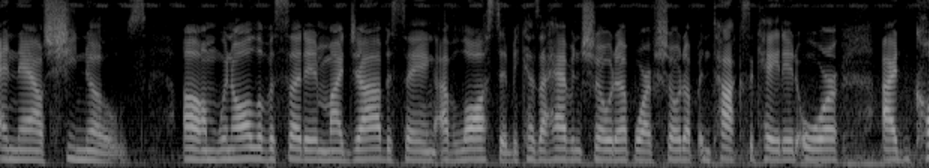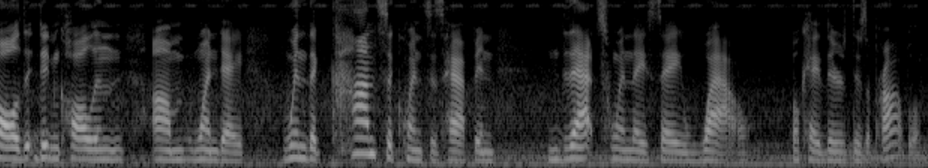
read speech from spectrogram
and now she knows um, when all of a sudden my job is saying I've lost it because I haven't showed up or I've showed up intoxicated or I called didn't call in um, one day. When the consequences happen, that's when they say, "Wow, okay, there's there's a problem."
